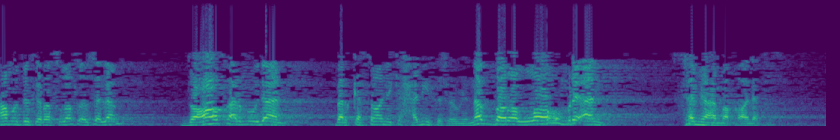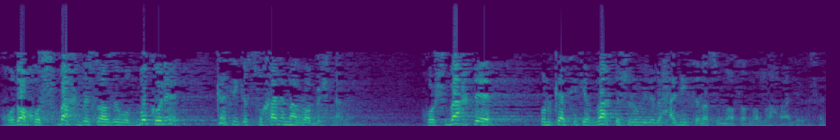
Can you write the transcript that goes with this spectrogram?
همونطور که رسول الله صلی الله علیه و دعا فرمودن بر کسانی که حدیثش رو نظر الله امرئا سمع مقالتی خدا خوشبخت بسازه و بکنه کسی که سخن من را بشنوه. خوشبخت اون کسی که وقتش رو میده به حدیث رسول الله صلی الله علیه و سلم.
